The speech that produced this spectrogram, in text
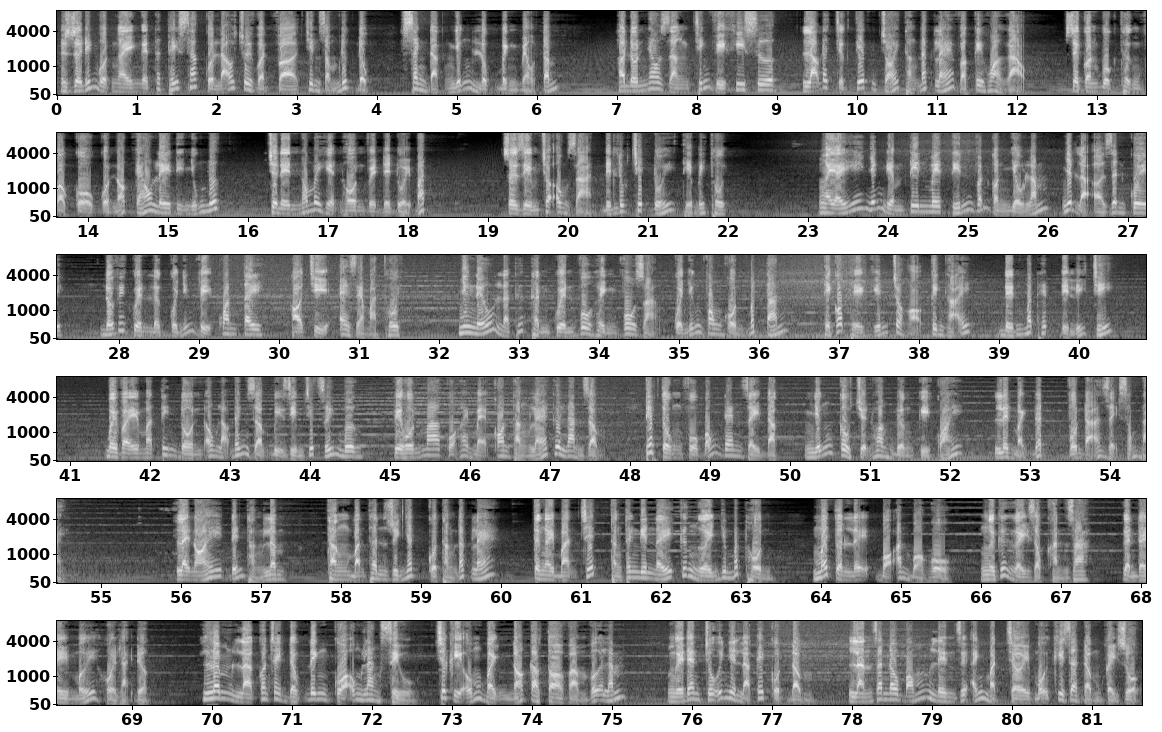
Rồi đến một ngày người ta thấy xác của lão trôi vật vờ trên dòng nước đục, Xanh đặc những lục bình bèo tấm. Họ đồn nhau rằng chính vì khi xưa, Lão đã trực tiếp trói thằng đắc lé vào cây hoa gạo, rồi còn buộc thừng vào cổ của nó kéo lê đi nhúng nước. Cho nên nó mới hiện hồn về để đuổi bắt. Rồi dìm cho ông già đến lúc chết đuối thì mới thôi. Ngày ấy, những niềm tin mê tín vẫn còn nhiều lắm, Nhất là ở dân quê. Đối với quyền lực của những vị quan Tây, Họ chỉ e dè mà thôi. Nhưng nếu là thứ thần quyền vô hình, vô dạng Của những vong hồn bất tán, Thì có thể khiến cho họ kinh hãi, Đến mất hết đi lý trí. Bởi vậy mà tin đồn ông lão đánh dậm bị dìm chết dưới mương vì hồn ma của hai mẹ con thằng lé cứ lan rộng. Tiếp tục phủ bóng đen dày đặc Những câu chuyện hoang đường kỳ quái Lên mảnh đất vốn đã dậy sóng này. Lại nói đến thằng Lâm, Thằng bạn thân duy nhất của thằng Đắc Lé. Từ ngày bạn chết, Thằng thanh niên ấy cứ người như mất hồn. Mấy tuần lễ bỏ ăn bỏ ngủ, Người cứ gầy dọc hẳn ra, Gần đây mới hồi lại được. Lâm là con trai độc đinh của ông lang xỉu Trước khi ốm bệnh nó cao to và vỡ lắm, Người đen chuỗi như là cái cột đồng, Làn da nâu bóng lên dưới ánh mặt trời mỗi khi ra đồng cày ruộng.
